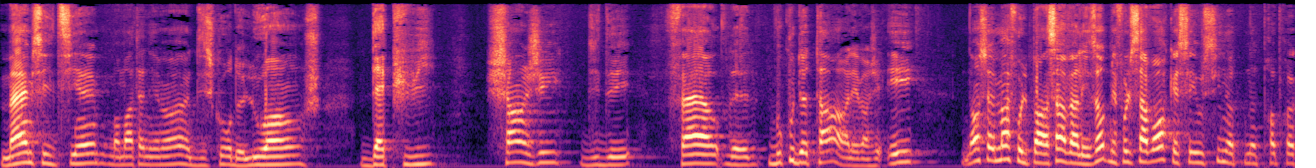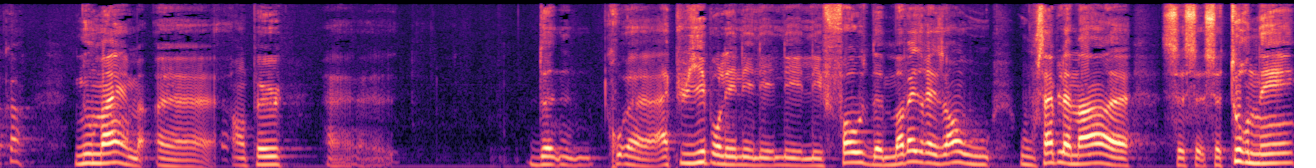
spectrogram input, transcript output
même s'il tient momentanément un discours de louange, d'appui, changer d'idée, faire beaucoup de tort à l'Évangile. Et non seulement il faut le penser envers les autres, mais il faut le savoir que c'est aussi notre, notre, propre cas. Nous-mêmes, euh, on peut euh, euh, appuyer pour les, les, les, les, fausses, de mauvaises raisons ou, ou simplement se, se, tourner,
